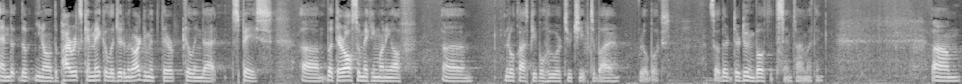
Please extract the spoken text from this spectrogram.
and the, the you know the pirates can make a legitimate argument that they're filling that space, um, but they're also making money off um, middle class people who are too cheap to buy real books. So they're they're doing both at the same time, I think. Um,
